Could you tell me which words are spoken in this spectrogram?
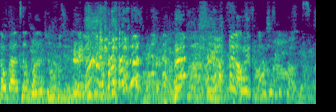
oh god, it's gonna flash. it always flashes the post.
